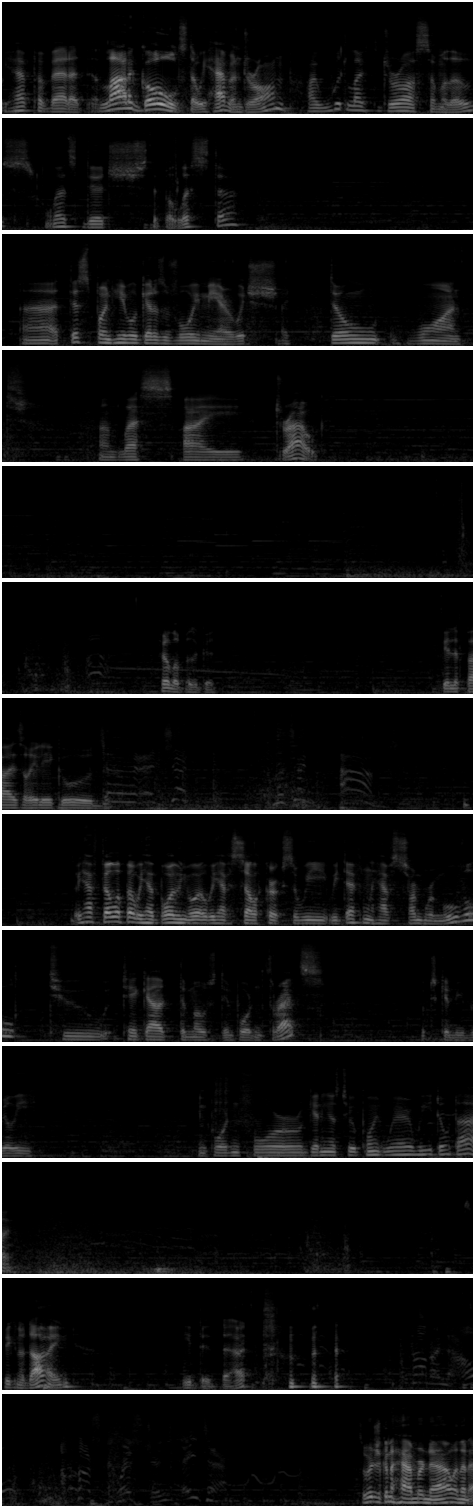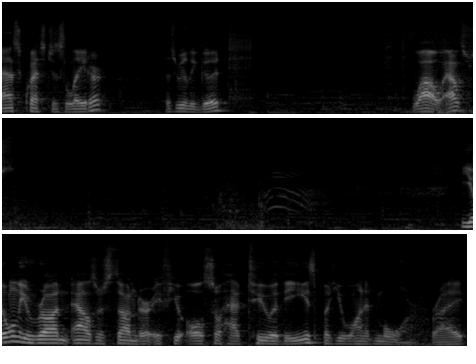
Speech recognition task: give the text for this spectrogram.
We have Pavetta. A lot of golds that we haven't drawn. I would like to draw some of those. Let's ditch the Ballista. Uh, at this point he will get us Voimir, which I don't want unless I Draug. Philip is good. Philippa is really good. So we have Philippa, we have Boiling Oil, we have Selkirk, so we, we definitely have some removal to take out the most important threats, which can be really important for getting us to a point where we don't die. Speaking of dying, he did that. so we're just gonna hammer now and then ask questions later. That's really good. Wow, Al's You only run Alzur's Thunder if you also have two of these, but you wanted more, right?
